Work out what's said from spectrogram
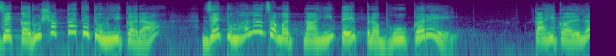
जे करू शकता ते तुम्ही करा जे तुम्हाला जमत नाही ते प्रभू करेल. काही कळलं?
